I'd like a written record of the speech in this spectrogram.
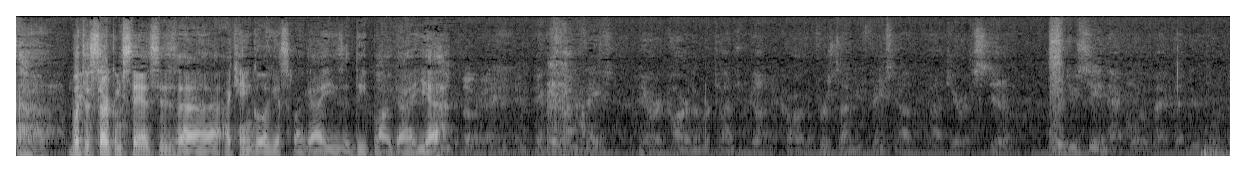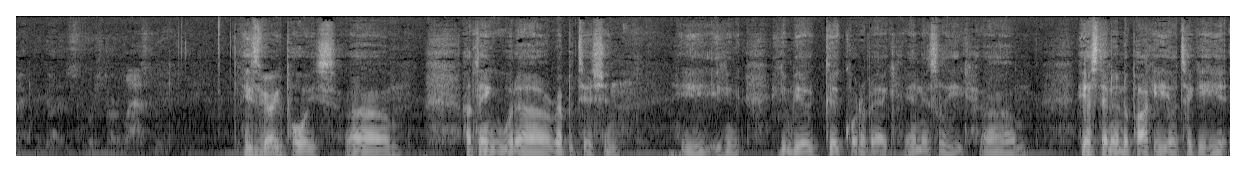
Uh, with the circumstances, uh, I can't go against my guy. He's a deep block guy. Yeah. Hey, Chris, you faced Derek Carr a number of times. You've gotten a car. The first time you faced now uh, Jarrett Stidham. What did you see in that quarterback, that new quarterback that got his first start last week? He's very poised. Um, I think with uh, repetition, he, he can he can be a good quarterback in this league. Um, he'll stand in the pocket. He'll take a hit.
